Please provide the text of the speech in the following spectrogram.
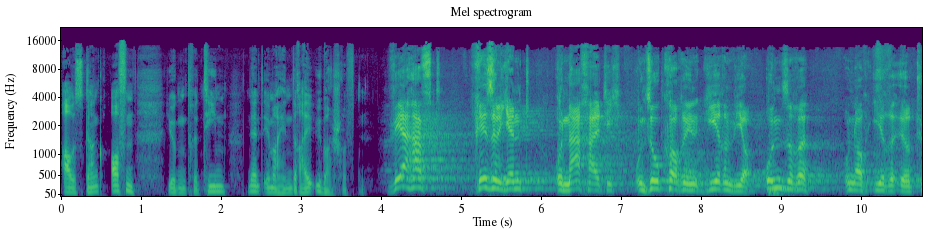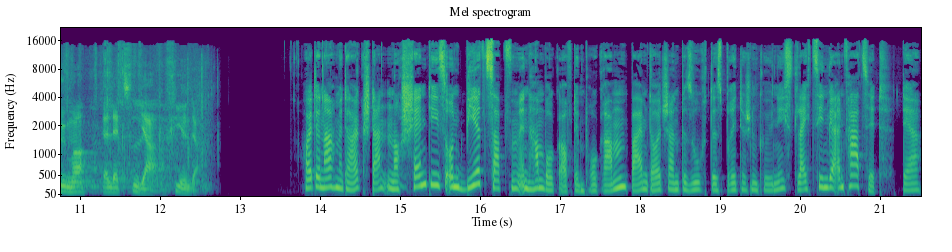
Ausgang offen. Jürgen Trittin nennt immerhin drei Überschriften. Wehrhaft, resilient und nachhaltig. Und so korrigieren wir unsere und auch Ihre Irrtümer der letzten Jahre. Vielen Dank. Heute Nachmittag standen noch Shanties und Bierzapfen in Hamburg auf dem Programm beim Deutschlandbesuch des britischen Königs. Gleich ziehen wir ein Fazit der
